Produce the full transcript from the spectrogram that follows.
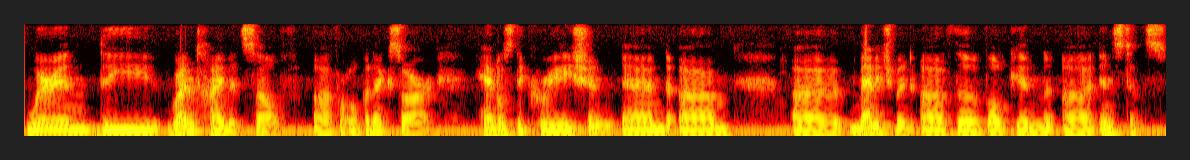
wherein the runtime itself uh, for OpenXR handles the creation and um, uh, management of the Vulkan uh, instance.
